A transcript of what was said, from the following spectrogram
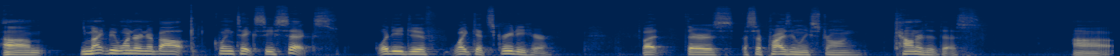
um, you might be wondering about queen takes c6. What do you do if white gets greedy here? But there's a surprisingly strong counter to this. Uh,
